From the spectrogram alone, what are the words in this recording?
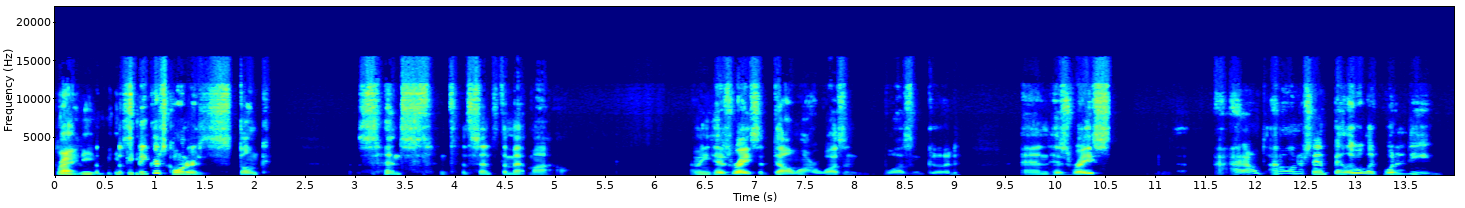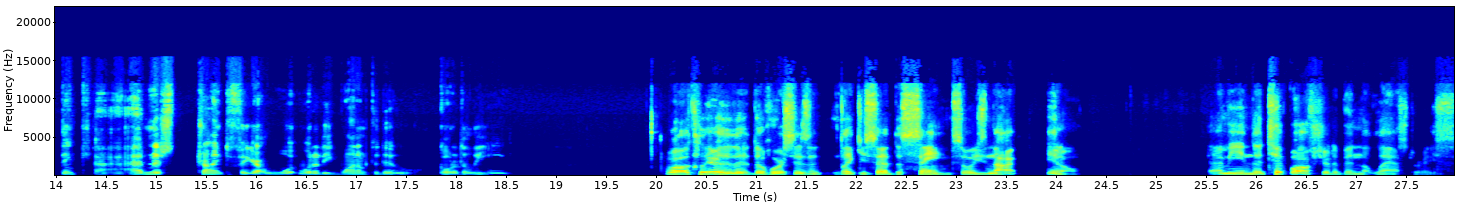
Right. He, the, he the Speaker's Corner has stunk since since the Met Mile. I mean, his race at Del Mar wasn't wasn't good, and his race I don't I don't understand Bailey. Like, what did he think? I, am just trying to figure out what what did he want him to do? Go to the lead? Well, clearly the, the horse isn't like you said the same. So he's not. You know, I mean, the tip off should have been the last race.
